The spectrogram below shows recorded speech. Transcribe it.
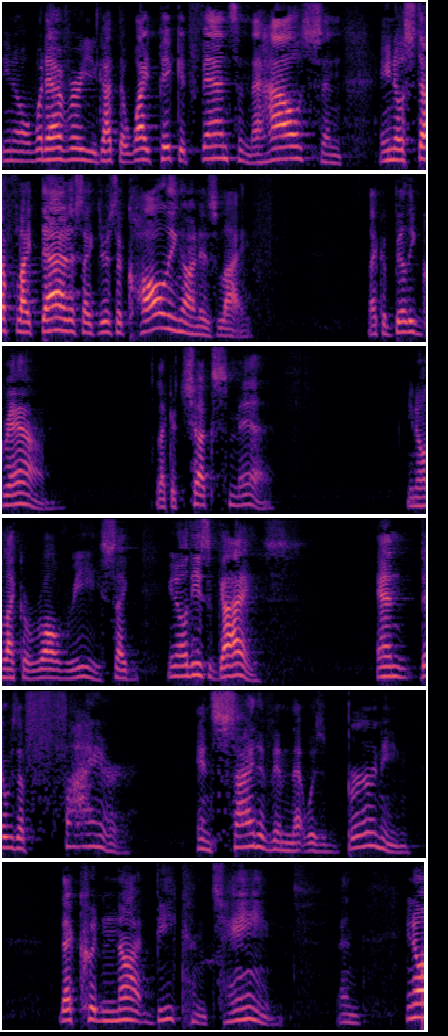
you know whatever. You got the white picket fence and the house and, and you know stuff like that. It's like there's a calling on his life. Like a billy graham. Like a chuck smith. You know like a raul ries like you know these guys. And there was a fire inside of him that was burning that could not be contained and you know,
